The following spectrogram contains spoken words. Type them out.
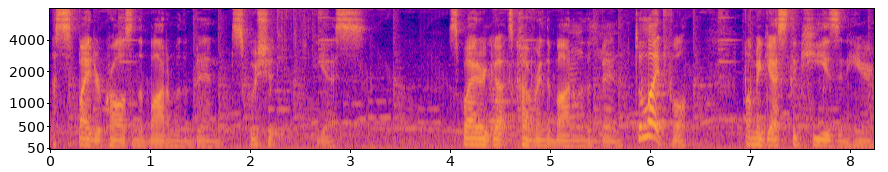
A spider crawls on the bottom of the bin. Squish it? Yes. Spider guts covering the bottom of the bin. Delightful. Let me guess, the key is in here.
